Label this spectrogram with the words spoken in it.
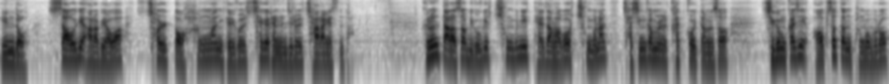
인도, 사우디아라비아와 철도 항만 계획을 체결했는지를 자랑했습니다. 그는 따라서 미국이 충분히 대담하고 충분한 자신감을 갖고 있다면서 지금까지 없었던 방법으로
